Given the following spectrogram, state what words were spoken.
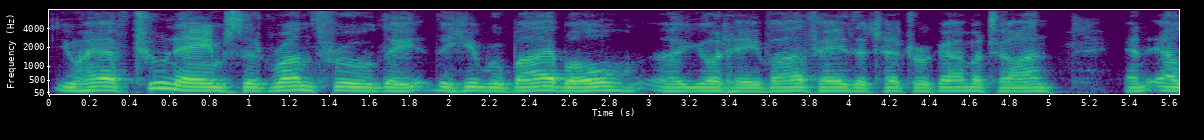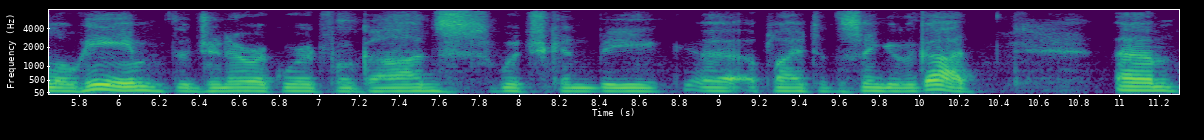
You have two names that run through the, the Hebrew Bible, uh, Yod He Vav He, the Tetragrammaton, and Elohim, the generic word for gods, which can be applied to the singular God. Um,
